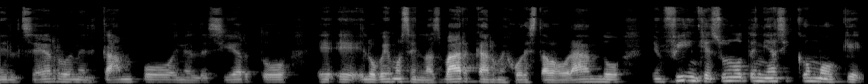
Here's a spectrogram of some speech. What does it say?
el cerro, en el campo, en el desierto, eh, eh, lo vemos en las barcas, a lo mejor estaba orando, en fin, Jesús no tenía así como que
